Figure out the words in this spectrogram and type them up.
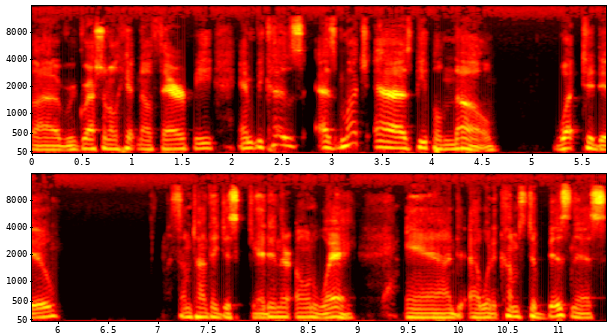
uh, regressional hypnotherapy. And because as much as people know what to do, sometimes they just get in their own way. And uh, when it comes to business,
